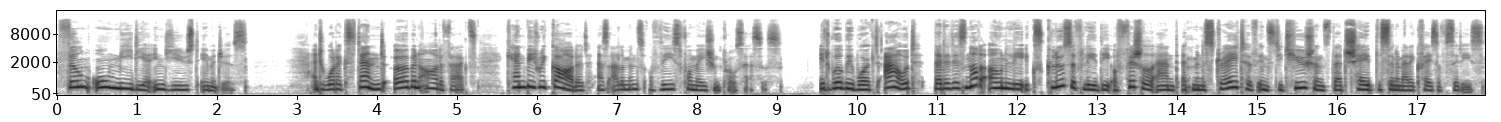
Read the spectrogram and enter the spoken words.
film or media induced images, and to what extent urban artifacts can be regarded as elements of these formation processes. It will be worked out that it is not only exclusively the official and administrative institutions that shape the cinematic face of cities,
